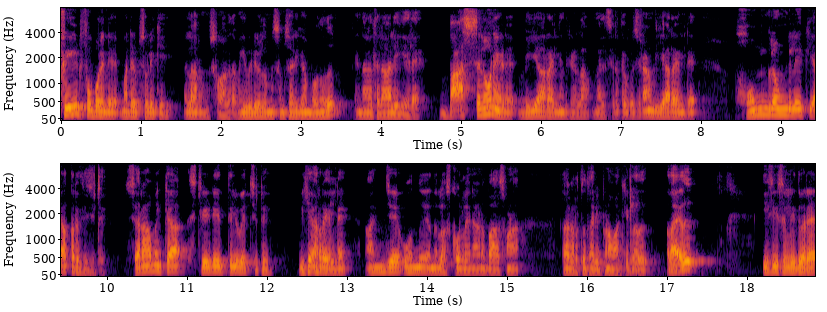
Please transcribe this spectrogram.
ഫീഡ് ഫുട്ബോളിന്റെ മറ്റൊരു എപ്പിസോഡിലേക്ക് എല്ലാവർക്കും സ്വാഗതം. ഈ വീഡിയോയിൽ നമ്മൾ സംസാരിക്കാൻ പോകുന്നത് ഇന്നലത്തെ ലാലിഗയിലെ ബാഴ്സലോണയുടെ വി ആർ എല്ലിനെതിരെയുള്ള മത്സരത്തെക്കുറിച്ചിട്ടാണ് വി ആർ എല്ലിന്റെ ഹോം ഗ്രൗണ്ടിലേക്ക് യാത്ര തിരിച്ചിട്ട് സെറാമിക്ക സ്റ്റേഡിയത്തിൽ വെച്ചിട്ട് വി ആർ എല്ലിനെ അഞ്ച് ഒന്ന് എന്നുള്ള സ്കോർ ലൈനാണ് ബാഴ്സലോണ തകർത്ത് തരിപ്പണമാക്കിയിട്ടുള്ളത്. അതായത് ഈ സീസണിൽ ഇതുവരെ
